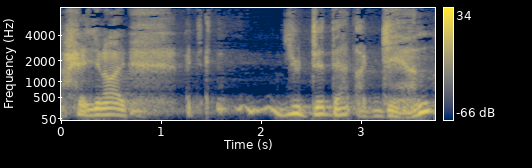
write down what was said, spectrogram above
I, you know, I, I, you did that again?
